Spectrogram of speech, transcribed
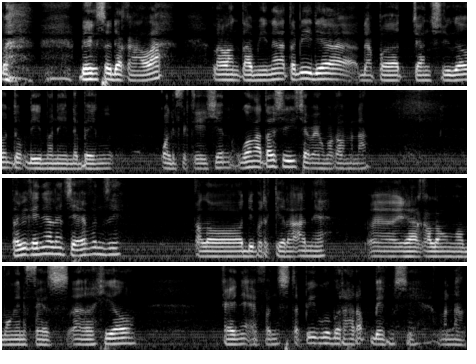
Banks sudah kalah lawan Tamina tapi dia dapat chance juga untuk di Money in the Bank qualification. Gue nggak tahu sih siapa yang bakal menang. Tapi kayaknya Lindsey Evans sih kalau di perkiraan ya. Uh, ya kalau ngomongin face uh, heel kayaknya Evans tapi gue berharap Banks sih menang.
